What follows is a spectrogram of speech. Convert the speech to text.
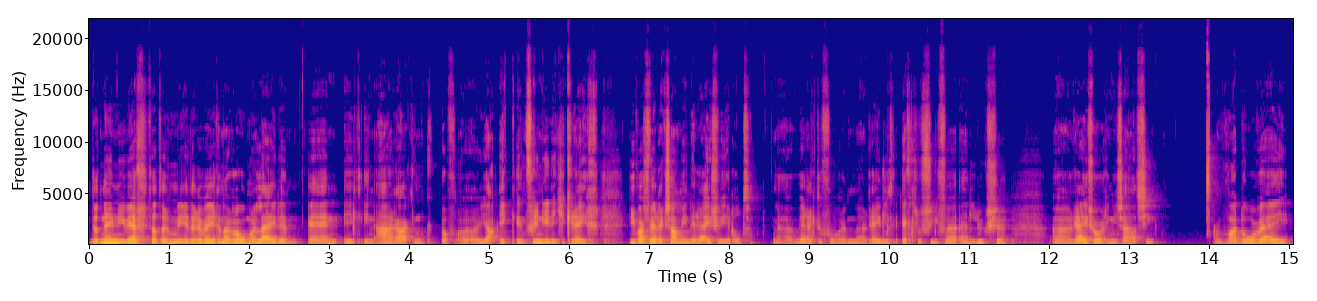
Dat neemt niet weg dat er meerdere wegen naar Rome leiden en ik in aanraking, of ja, ik een vriendinnetje kreeg. Die was werkzaam in de reiswereld. Uh, werkte voor een redelijk exclusieve en luxe reisorganisatie. Waardoor wij,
